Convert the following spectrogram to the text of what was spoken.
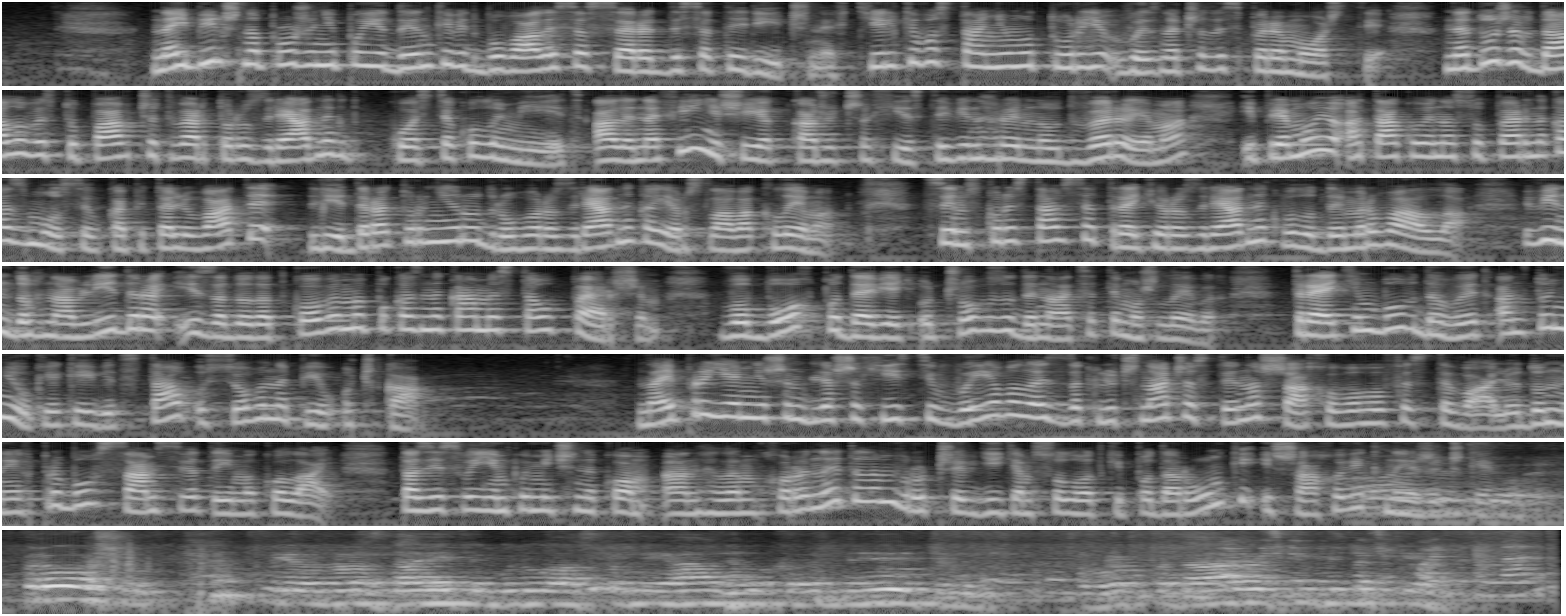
Найбільш напружені поєдинки відбувалися серед десятирічних. Тільки в останньому турі визначились переможці. Не дуже вдало виступав четверторозрядник Костя Коломієць, але на фініші, як кажуть шахісти, він гримнув дверима і прямою атакою на суперника змусив капіталювати лідера турніру другорозрядника Ярослава Клима. Цим скористався третьорозрядник Володимир Валла. Він догнав лідера і за додатковими показниками став першим. В обох по 9 очок з 11 можливих. Третім був Давид Антонюк, який відстав усього на пів очка. Найприємнішим для шахістів виявилась заключна частина шахового фестивалю. До них прибув сам святий Миколай та зі своїм помічником ангелем-хоронителем вручив дітям солодкі подарунки і шахові книжечки. Прошу, роздайте, будь ласка, мій ангел хоронителю. Ось подарочки, діточки. Ходьте до мене,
